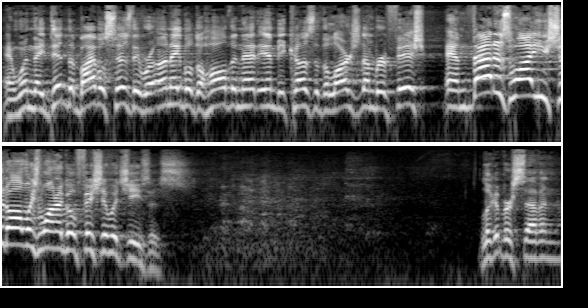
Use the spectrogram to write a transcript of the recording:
And when they did, the Bible says they were unable to haul the net in because of the large number of fish. And that is why you should always want to go fishing with Jesus. Look at verse 7.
